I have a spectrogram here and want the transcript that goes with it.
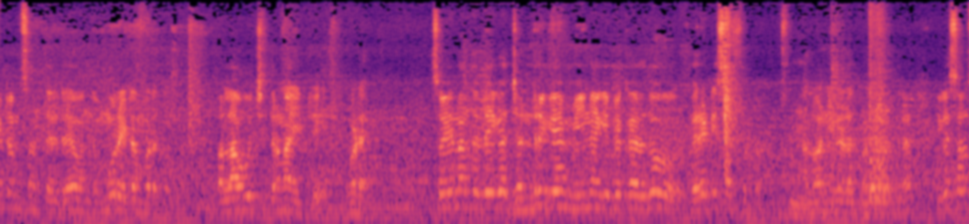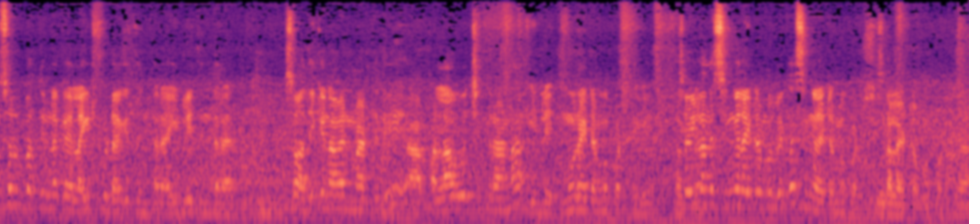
ಐಟಮ್ಸ್ ಅಂತ ಹೇಳಿದ್ರೆ ಒಂದು ಮೂರು ಐಟಮ್ ಬರುತ್ತೆ ಸರ್ ಪಲಾವು ಚಿತ್ರಾನ್ನ ಇಡ್ಲಿ ವಡೆ. ಸೊ ಏನಂತಂದ್ರೆ ಈಗ ಜನರಿಗೆ ಮೀನ್ ಆಗಿ ಬೇಕಾಗಿರೋದು ವೆರೈಟೀಸ್ ಆಫ್ ಫುಡ್. ಅಲ್ವಾ? ನೀವು ಹೇಳೋದು ಮಾಡಿದ್ರೆ ಈಗ ಸ್ವಲ್ಪ ಸ್ವಲ್ಪ ತಿನ್ನಕ್ಕೆ ಲೈಟ್ ಫುಡ್ ಆಗಿ ತಿಂತಾರೆ ಇಡ್ಲಿ ತಿಂತಾರೆ. ಸೊ ಅದಕ್ಕೆ ನಾವೇನ್ ಮಾಡ್ತೀವಿ? ಪಲಾವು ಚಿತ್ರಾನ್ನ ಇಡ್ಲಿ ಮೂರು ಐಟಮ್ ಕೊಡ್ತೀವಿ. ಸೊ ಇಲ್ಲ ಇಲ್ಲಾಂದ್ರೆ ಸಿಂಗಲ್ ಐಟಮ್ ಬೇಕಾ ಸಿಂಗಲ್ ಐಟಮ್ ಕೊಡ್ತೀವಿ. ಸಿಂಗಲ್ ಐಟಮ್ ಕೊಡ್ತೀವಿ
